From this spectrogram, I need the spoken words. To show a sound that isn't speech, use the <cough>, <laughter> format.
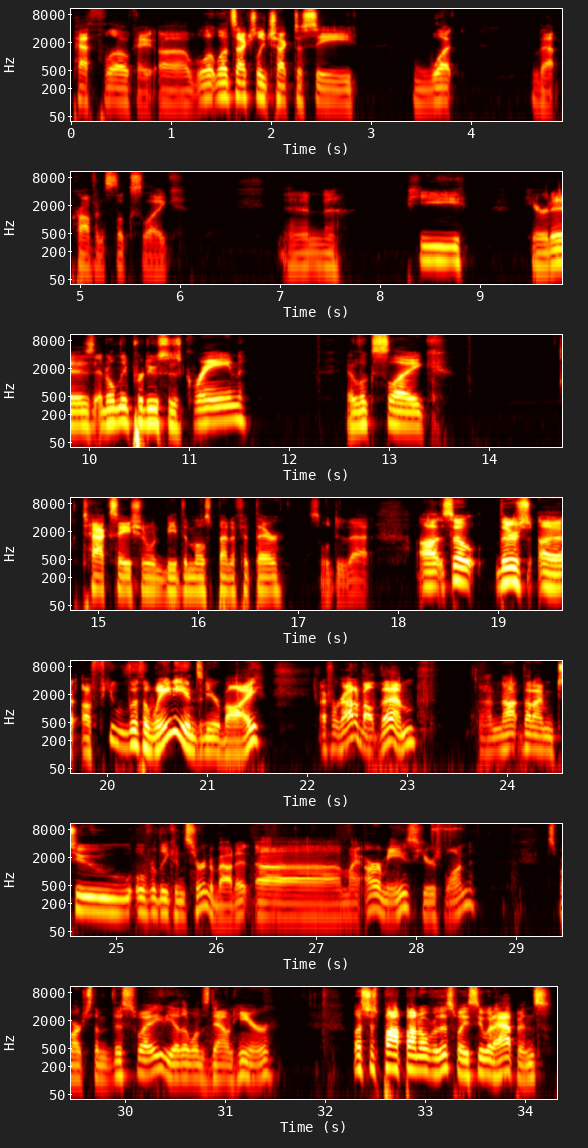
Path flow. Okay. Uh, well, let's actually check to see what that province looks like. And P, here it is. It only produces grain. It looks like taxation would be the most benefit there. So we'll do that. Uh, so there's a, a few Lithuanians nearby. I forgot about them. Uh, not that I'm too overly concerned about it. Uh, my armies, here's one. Let's march them this way. The other one's down here. Let's just pop on over this way, see what happens.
